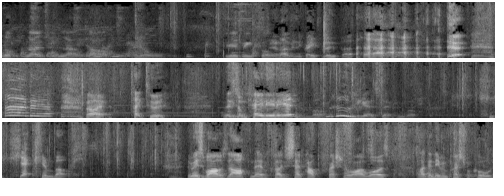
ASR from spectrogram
Lo- loads of love, Mark, and all. You're big full. That a great blooper. oh dear. Right, take two. This is from Kaylee and Ian. Did you get a selection box? Section box. The reason why I was laughing there because I just said how professional I was and I didn't even press record.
